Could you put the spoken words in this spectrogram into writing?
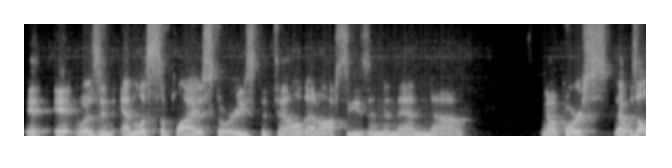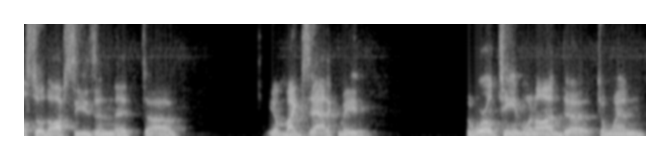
It, it was an endless supply of stories to tell that off season, and then uh, you know, of course, that was also the off season that uh, you know Mike Zadick made the world team, went on to to win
